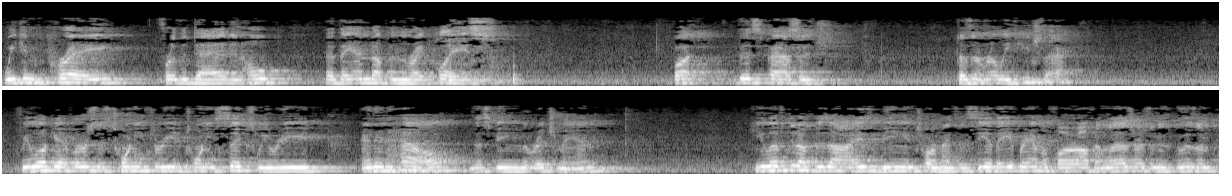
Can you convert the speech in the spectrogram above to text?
We can pray for the dead and hope that they end up in the right place. But this passage doesn't really teach that. If we look at verses 23 to 26, we read, and in hell, this being the rich man, he lifted up his eyes, being in torment, and seeth Abraham afar off and Lazarus in his bosom.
